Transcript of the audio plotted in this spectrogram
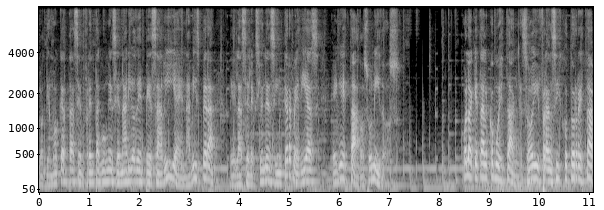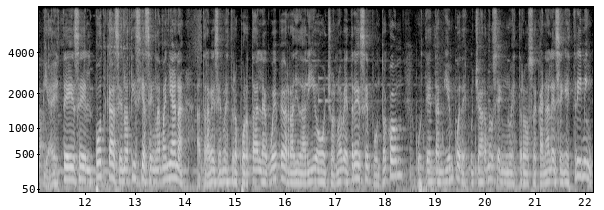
los demócratas se enfrentan un escenario de pesadilla en la víspera de las elecciones intermedias en Estados Unidos. Hola, ¿qué tal? ¿Cómo están? Soy Francisco Torres Tapia. Este es el podcast de Noticias en la Mañana a través de nuestro portal web radiodarío8913.com. Usted también puede escucharnos en nuestros canales en streaming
